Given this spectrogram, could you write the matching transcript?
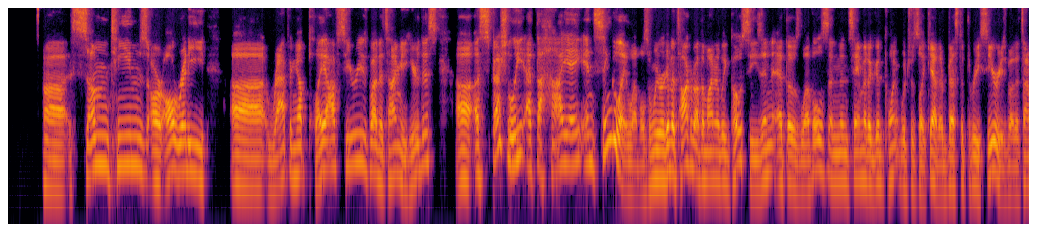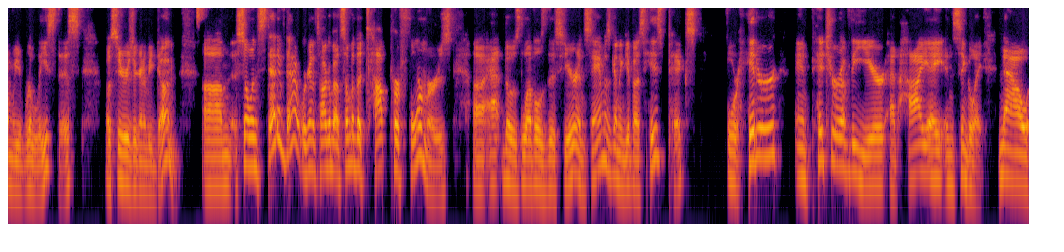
Uh, some teams are already uh, wrapping up playoff series by the time you hear this, uh, especially at the high A and single A levels. And we were going to talk about the minor league postseason at those levels. And then Sam had a good point, which was like, yeah, they're best of three series. By the time we release this, those series are going to be done. Um, so instead of that, we're going to talk about some of the top performers uh, at those levels this year. And Sam is going to give us his picks for hitter and pitcher of the year at high A and single A. Now,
